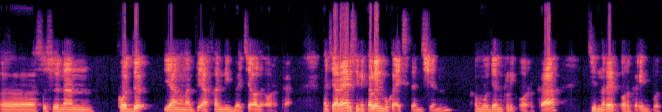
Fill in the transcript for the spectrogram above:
uh, susunan kode yang nanti akan dibaca oleh Orca. Nah, caranya di sini kalian buka extension, kemudian klik Orca, generate Orca input.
